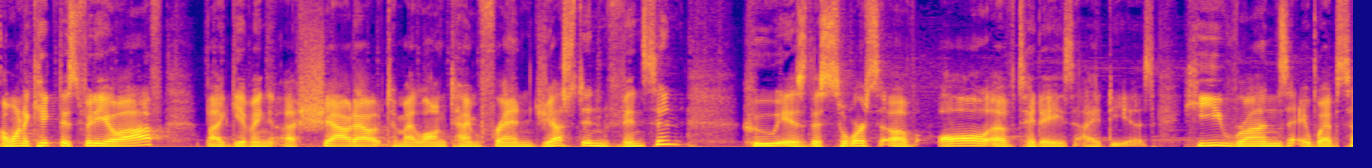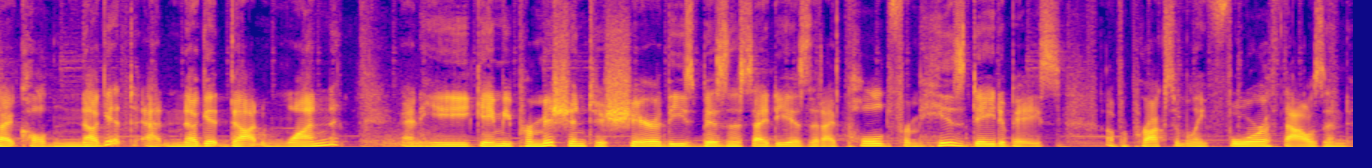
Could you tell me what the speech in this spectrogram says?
I want to kick this video off by giving a shout out to my longtime friend Justin Vincent, who is the source of all of today's ideas. He runs a website called Nugget at nugget.one, and he gave me permission to share these business ideas that I pulled from his database of approximately 4,000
